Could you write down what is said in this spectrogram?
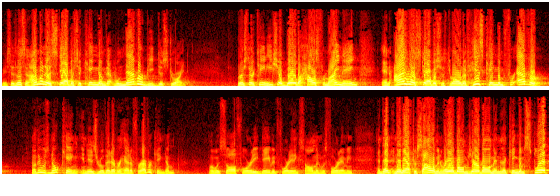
He says, listen, I'm going to establish a kingdom that will never be destroyed. Verse 13, he shall build a house for my name, and I will establish the throne of his kingdom forever. Now, there was no king in Israel that ever had a forever kingdom. What was Saul 40, David 40, I think Solomon was 40. I mean, and then, and then after Solomon, Rehoboam, Jeroboam, and the kingdom split,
